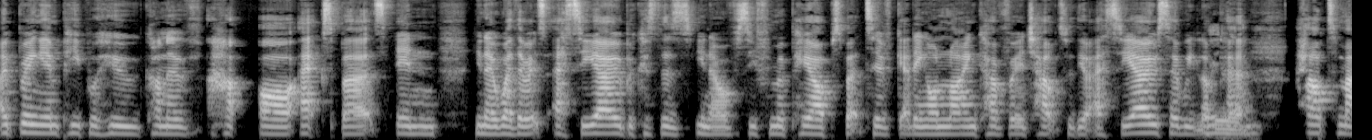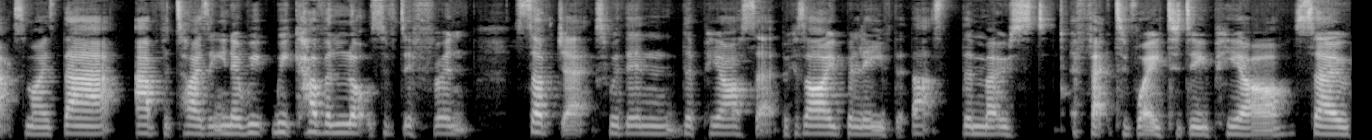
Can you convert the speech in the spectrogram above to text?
i bring in people who kind of ha- are experts in you know whether it's seo because there's you know obviously from a pr perspective getting online coverage helps with your seo so we look oh, yeah. at how to maximize that advertising you know we we cover lots of different subjects within the PR set because I believe that that's the most effective way to do PR. So,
